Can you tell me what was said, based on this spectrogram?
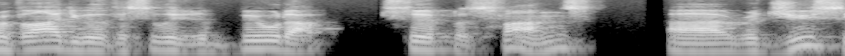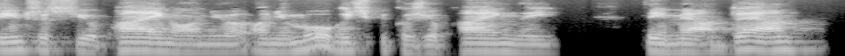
provide you with a facility to build up surplus funds, uh, reduce the interest you're paying on your on your mortgage because you're paying the the amount down, uh,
